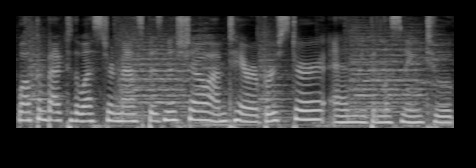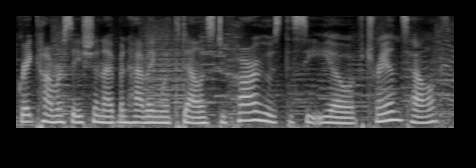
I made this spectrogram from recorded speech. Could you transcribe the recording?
Welcome back to the Western Mass Business Show. I'm Tara Brewster, and you've been listening to a great conversation I've been having with Dallas Ducar, who's the CEO of Trans Health.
